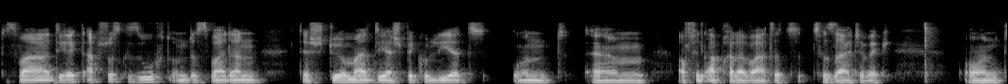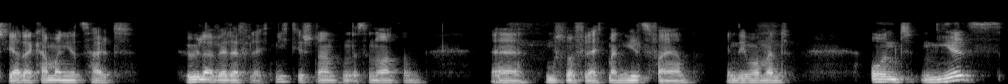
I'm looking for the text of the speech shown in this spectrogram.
das war direkt Abschluss gesucht und das war dann der Stürmer, der spekuliert und ähm, auf den Abpraller wartet, zur Seite weg. Und ja, da kann man jetzt halt, Höhler wäre da vielleicht nicht gestanden, ist in Ordnung. Äh, muss man vielleicht mal Nils feiern in dem Moment. Und Nils,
